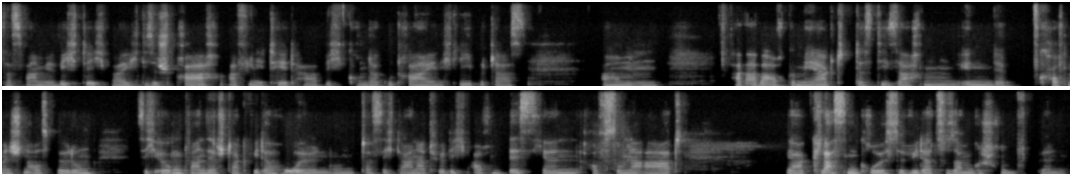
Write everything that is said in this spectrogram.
Das war mir wichtig, weil ich diese Sprachaffinität habe. Ich komme da gut rein, ich liebe das. Ähm, habe aber auch gemerkt, dass die Sachen in der kaufmännischen Ausbildung sich irgendwann sehr stark wiederholen und dass ich da natürlich auch ein bisschen auf so eine Art ja, Klassengröße wieder zusammengeschrumpft bin,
